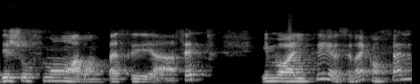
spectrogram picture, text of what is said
d'échauffement avant de passer à 7. Et moralité, c'est vrai qu'en salle,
